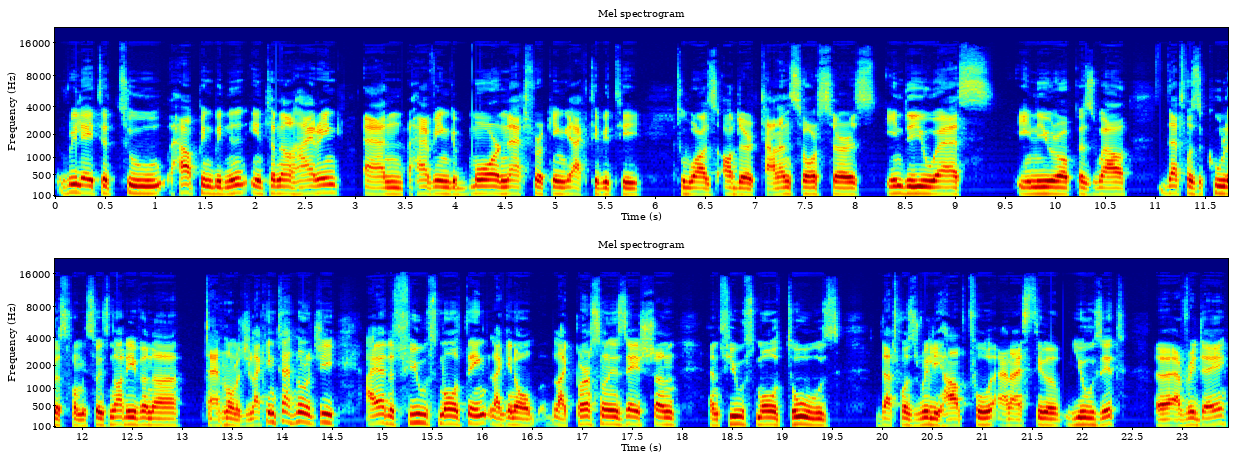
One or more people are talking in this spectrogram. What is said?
related to helping with internal hiring and having more networking activity towards other talent sourcers in the US, in Europe as well. That was the coolest for me. So it's not even a technology. Like in technology, I had a few small things, like, you know, like personalization and few small tools that was really helpful. And I still use it uh, every day.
